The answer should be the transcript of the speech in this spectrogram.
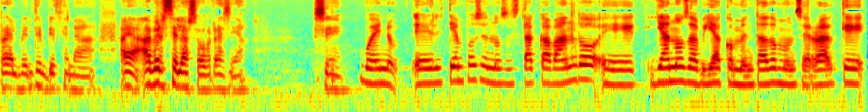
realmente empiecen a, a, verse las obras ya. Sí. Bueno, el tiempo se nos está acabando. ya nos había comentado Montserrat que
